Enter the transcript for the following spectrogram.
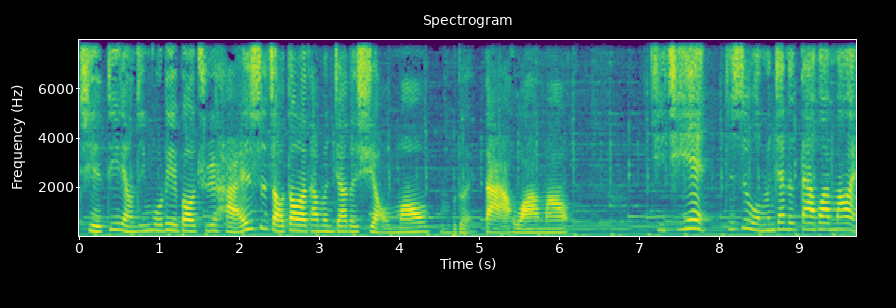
姐弟俩经过猎豹区，还是找到了他们家的小猫。嗯，不对，大花猫。姐姐，这是我们家的大花猫哎，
